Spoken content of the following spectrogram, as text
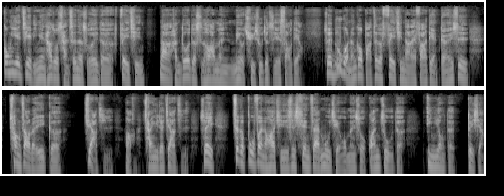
工业界里面，它所产生的所谓的废氢，那很多的时候他们没有去处，就直接烧掉。所以如果能够把这个废氢拿来发电，等于是创造了一个价值啊，残余的价值。所以。这个部分的话，其实是现在目前我们所关注的应用的对象。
